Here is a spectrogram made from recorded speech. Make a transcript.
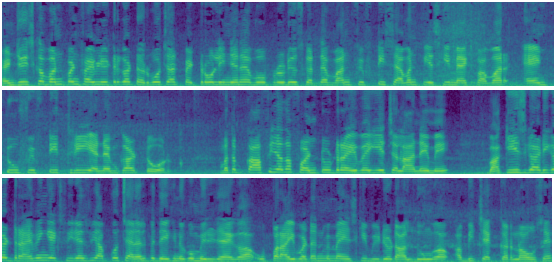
एंड जो इसका 1.5 लीटर का टर्बो चार्ज पेट्रोल इंजन है, वो प्रोड्यूस करता है 157 पीएस की मैक्स पावर एंड 253 एनएम का टोर्क मतलब काफ़ी ज़्यादा फन टू ड्राइव है ये चलाने में। बाकी इस गाड़ी का ड्राइविंग एक्सपीरियंस भी आपको चैनल पे देखने को मिल जाएगा। ऊपर आई बटन में मैं इसकी वीडियो डाल दूँगा, अभी चेक करना उसे।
